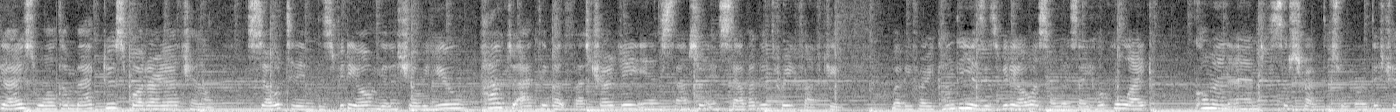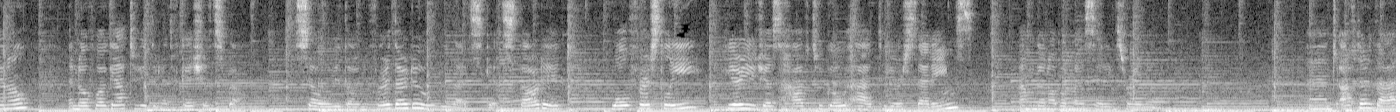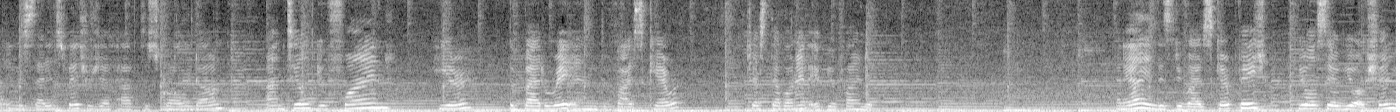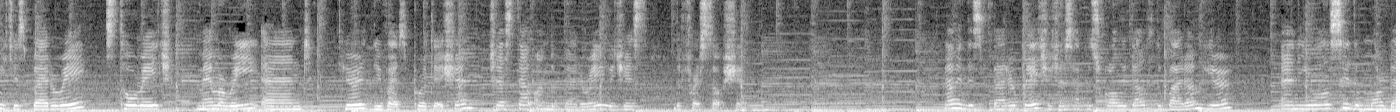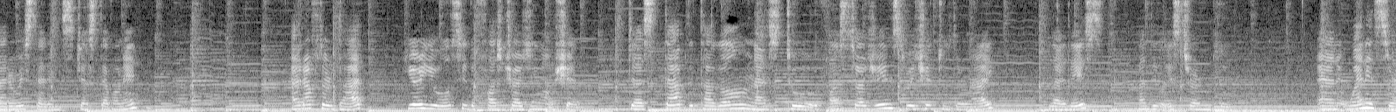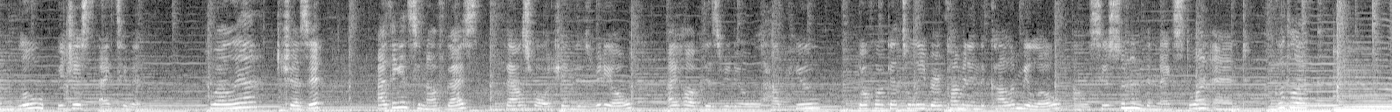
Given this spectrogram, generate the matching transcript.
guys, welcome back to Spotarya channel. So today in this video, I'm gonna show you how to activate fast charging in Samsung A73 5G. But before you continue this video, as always, I hope you like, comment, and subscribe to support this channel. And don't forget to hit the notifications bell. So without any further ado, let's get started. Well, firstly, here you just have to go ahead to your settings. I'm gonna open my settings right now. And after that, in the settings page, you just have to scroll it down until you find here the battery and device care. Just tap on it if you find it. And yeah, in this device care page, you will see a few options which is battery, storage, memory, and here device protection. Just tap on the battery which is the first option. Now in this battery page, you just have to scroll it down to the bottom here and you will see the more battery settings. Just tap on it. And after that, here you will see the fast charging option. Just tap the toggle next to fast charging, switch it to the right, like this, until it's turned blue. And when it's turned blue, we just activate. Well yeah, just it. I think it's enough guys. Thanks for watching this video. I hope this video will help you. Don't forget to leave your comment in the column below. I will see you soon in the next one and good luck!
